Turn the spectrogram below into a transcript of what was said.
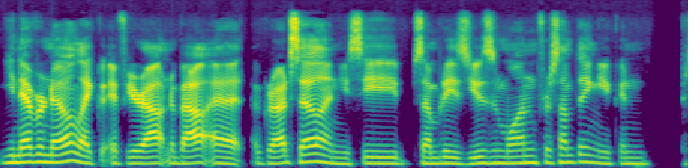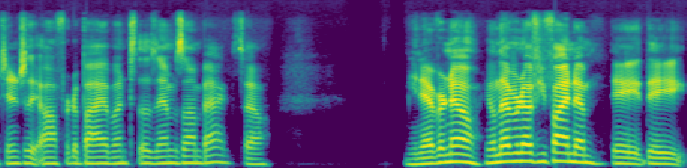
you never know. Like if you're out and about at a garage sale and you see somebody's using one for something, you can potentially offer to buy a bunch of those Amazon bags. So you never know. You'll never know if you find them. They they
